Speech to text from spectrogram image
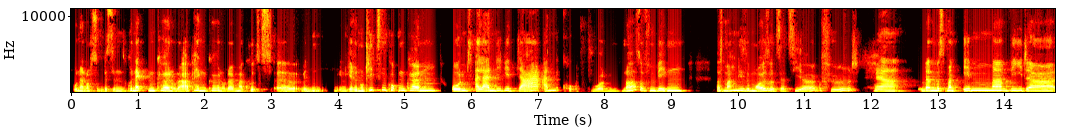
und dann noch so ein bisschen connecten können oder abhängen können oder mal kurz äh, in, in ihre Notizen gucken können. Und allein wie wir da angeguckt wurden, ne, so von wegen, was machen diese Mäuse jetzt hier gefühlt? Ja. Und dann muss man immer wieder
